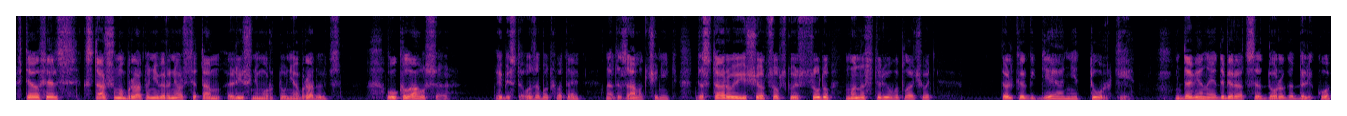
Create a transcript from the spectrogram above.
В Теофельс к старшему брату не вернешься, там лишнему рту не обрадуется. У Клауса и без того забот хватает. Надо замок чинить, да старую еще отцовскую суду монастырю выплачивать. Только где они, турки? До Вены добираться дорого, далеко,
